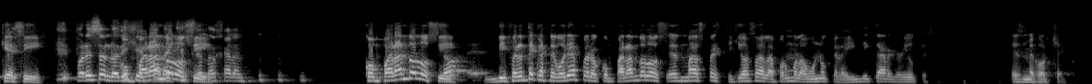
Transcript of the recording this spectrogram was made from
que sí. Por eso lo dije, Comparándolo, sí. enojaran. Comparándolos, sí. No, Diferente categoría, pero comparándolos es más prestigiosa la Fórmula 1 que la IndyCar, yo digo que sí. Es mejor checo.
